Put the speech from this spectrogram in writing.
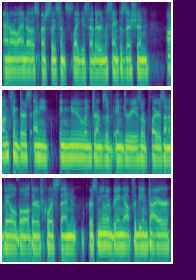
and Orlando, especially since, like you said, they're in the same position. I don't think there's anything new in terms of injuries or players unavailable. There, of course, then Chris Mueller being out for the entire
